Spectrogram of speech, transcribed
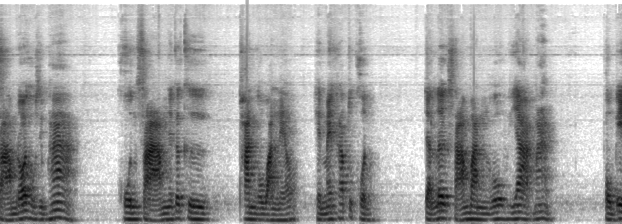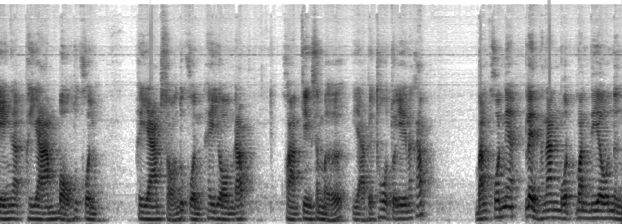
สามร้อยหกสิบห้าคูณสามเนี่ยก็คือพันกว่าวันแล้ว เห็นไหมครับทุกคนจะเลิกสามวันโอ้ยากมาก ผมเองอะพยายามบอกทุกคน พยายามสอนทุกคนให้ยอมรับ ความจริงเสมอ อย่าไปโทษตัวเองนะครับ บางคนเนี่ยเล่นพนันหมดวันเดียวหนึ่ง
